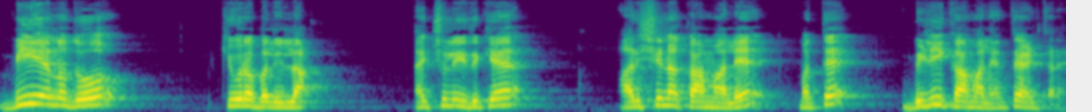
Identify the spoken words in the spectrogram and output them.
B ಅನ್ನೋದು ಕ್ಯೂರಬಲ್ ಇಲ್ಲ. ಆ್ಯಕ್ಚುಲಿ ಇದಕ್ಕೆ ಅರಿಶಿಣ ಕಾಮಾಲೆ ಮತ್ತು ಬಿಳಿ ಕಾಮಾಲೆ ಅಂತ ಹೇಳ್ತಾರೆ.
